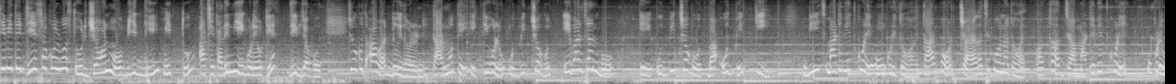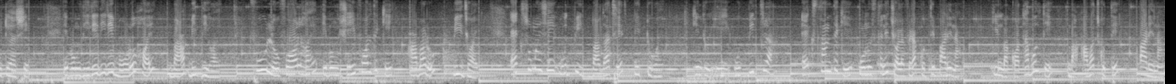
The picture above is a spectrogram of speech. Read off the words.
পৃথিবীতে যে সকল বস্তুর জন্ম, বৃদ্ধি, মৃত্যু আছে তাদের নিয়ে গড়ে ওঠে জীবজগৎ। জগৎ আবার দুই ধরনের। তার মধ্যে একটি হলো উদ্ভিদ জগৎ। এবার জানব এই উদ্ভিদ জগৎ বা উদ্ভিদ কি? বীজ মাটি ভেদ করে অঙ্কুরিত হয়, তারপর চারা গাছে পরিণত হয়, অর্থাৎ যা মাটি ভেদ করে উপরে উঠে আসে এবং ধীরে ধীরে বড় হয় বা বৃদ্ধি হয়। ফুল ও ফল হয় এবং সেই ফল থেকে আবারও বীজ হয়। এক সময় সেই উদ্ভিদ বা গাছের মৃত্যু হয়। কিন্তু এই উদ্ভিদরা এক স্থান থেকে অন্য স্থানে চলাফেরা করতে পারে না, কিংবা কথা বলতে বা আওয়াজ করতে পারে না।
